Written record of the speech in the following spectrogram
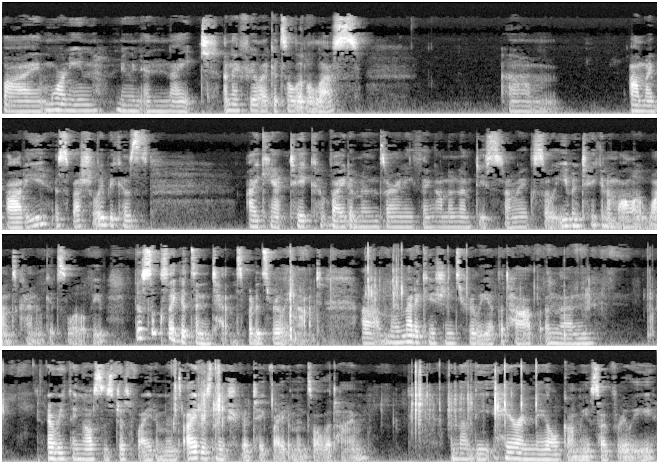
by morning noon and night and I feel like it's a little less um, on my body especially because I can't take vitamins or anything on an empty stomach, so even taking them all at once kind of gets a little bit, this looks like it's intense, but it's really not. Uh, my medication's really at the top, and then everything else is just vitamins. I just make sure to take vitamins all the time. And then the hair and nail gummies have really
